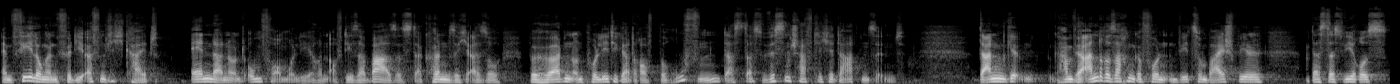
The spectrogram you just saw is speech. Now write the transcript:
Empfehlungen für die Öffentlichkeit ändern und umformulieren auf dieser Basis. Da können sich also Behörden und Politiker darauf berufen, dass das wissenschaftliche Daten sind. Dann haben wir andere Sachen gefunden, wie zum Beispiel, dass das Virus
